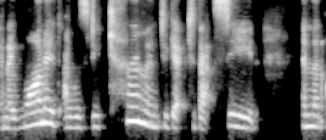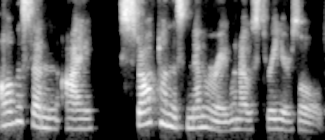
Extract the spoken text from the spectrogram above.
and i wanted i was determined to get to that seed and then all of a sudden i stopped on this memory when i was 3 years old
